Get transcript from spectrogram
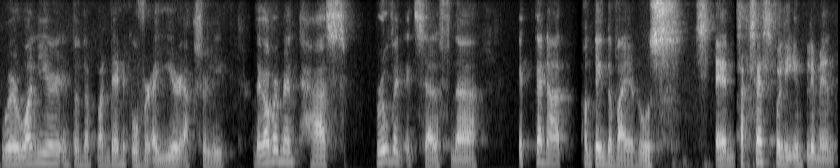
we're one year into the pandemic, over a year actually. The government has proven itself na it cannot contain the virus and successfully implement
